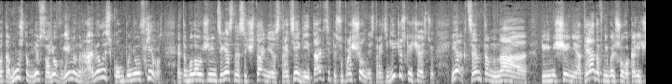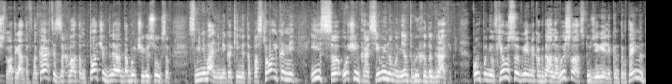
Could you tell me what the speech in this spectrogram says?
потому что мне в свое время нравилась Company of Heroes. Это было очень интересное сочетание стратегии и тактики с упрощенной стратегической частью и акцентом на перемещение отрядов, небольшого количества отрядов на карте, с захватом точек для добычи ресурсов, с минимальными какими-то постройками и с очень красивой на момент выхода графикой. Company of Heroes в свое время, когда она вышла от студии Relic Entertainment,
